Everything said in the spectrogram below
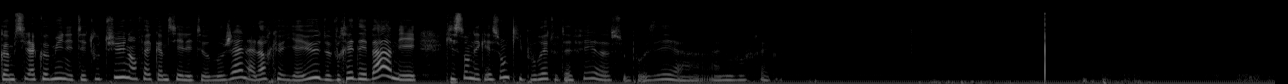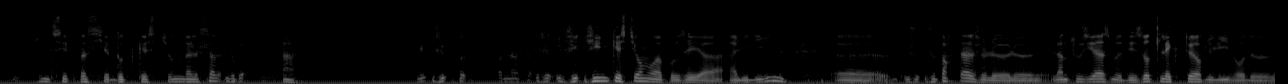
comme si la commune était toute une, en fait, comme si elle était homogène, alors qu'il y a eu de vrais débats, mais qui sont des questions qui pourraient tout à fait se poser à, nouveau frais. Je ne sais pas s'il y a d'autres questions dans la salle. Ah. j'ai une question à poser à, Ludivine. Euh, je, partage l'enthousiasme des autres lecteurs du livre de,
